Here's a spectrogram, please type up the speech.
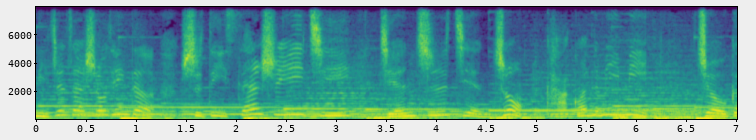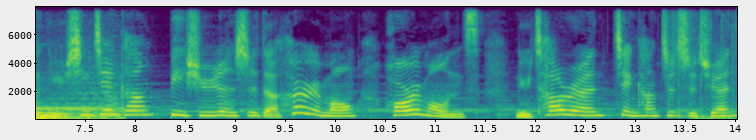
你正在收听的是第三十一集《减脂减重卡关的秘密》，九个女性健康必须认识的荷尔蒙 （Hormones） 女超人健康支持圈。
